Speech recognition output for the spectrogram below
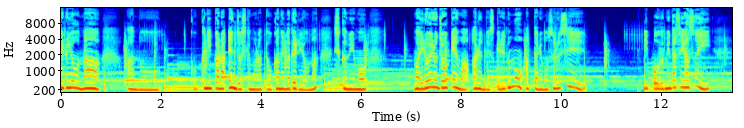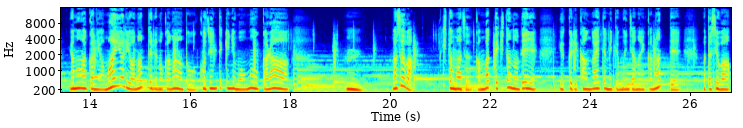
えるような、あの、こう国から援助してもらってお金が出るような仕組みも、まあいろいろ条件はあるんですけれども、あったりもするし、一歩踏み出しやすい世の中には前よりはなってるのかなと個人的にも思うから、うん。まずは、ひとまず頑張ってきたので、ゆっくり考えてみてもいいんじゃないかなって私は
